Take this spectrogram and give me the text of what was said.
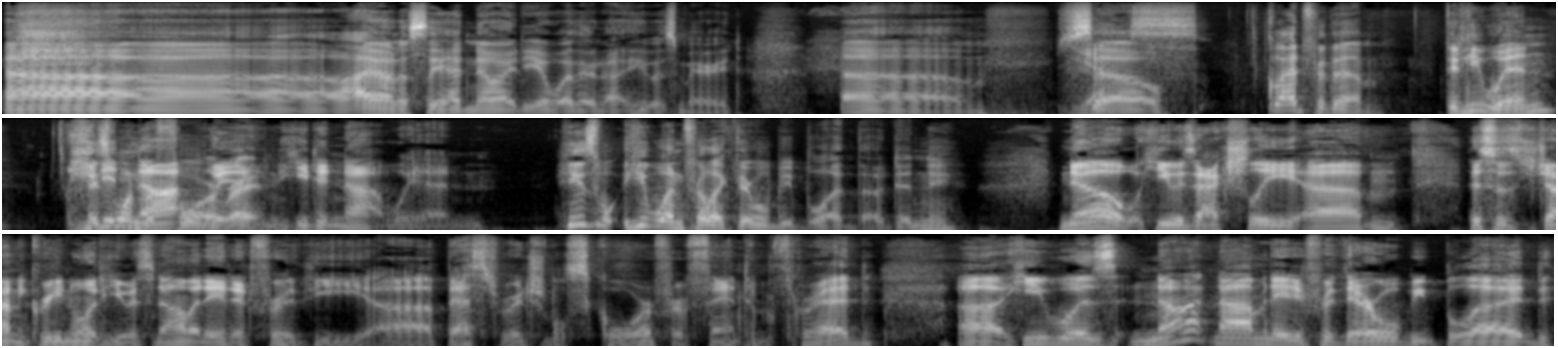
Uh, I honestly had no idea whether or not he was married. Um, so Yes. glad for them. Did he win? He He's did won not before, win. right? He did not win. He's he won for like There Will Be Blood though, didn't he? No, he was actually. Um, this was Jonny Greenwood. He was nominated for the uh, best original score for Phantom Thread. Uh, he was not nominated for There Will Be Blood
